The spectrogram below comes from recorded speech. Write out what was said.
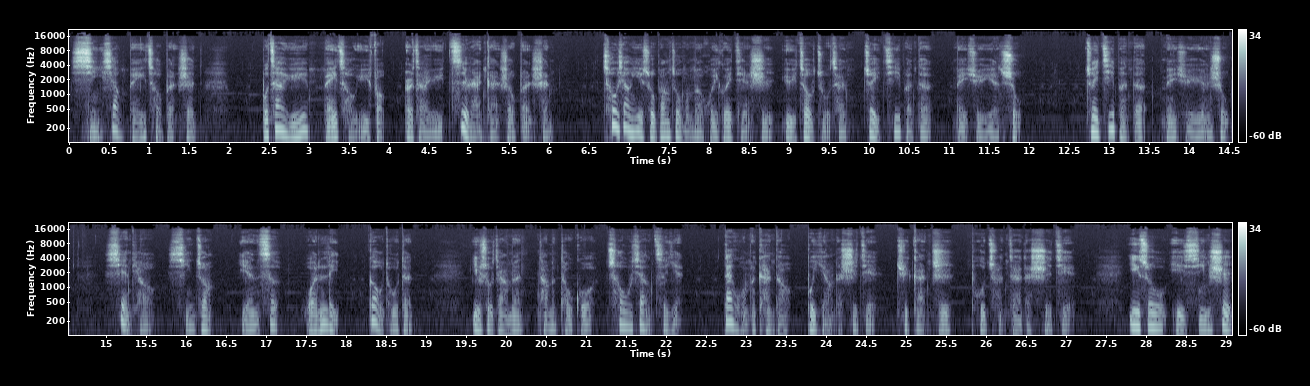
形象美丑本身，不在于美丑与否，而在于自然感受本身。抽象艺术帮助我们回归检视宇宙组成最基本的美学元素，最基本的美学元素：线条、形状、颜色、纹理、构图等。艺术家们，他们透过抽象字眼，带我们看到不一样的世界，去感知不存在的世界。艺术以形式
